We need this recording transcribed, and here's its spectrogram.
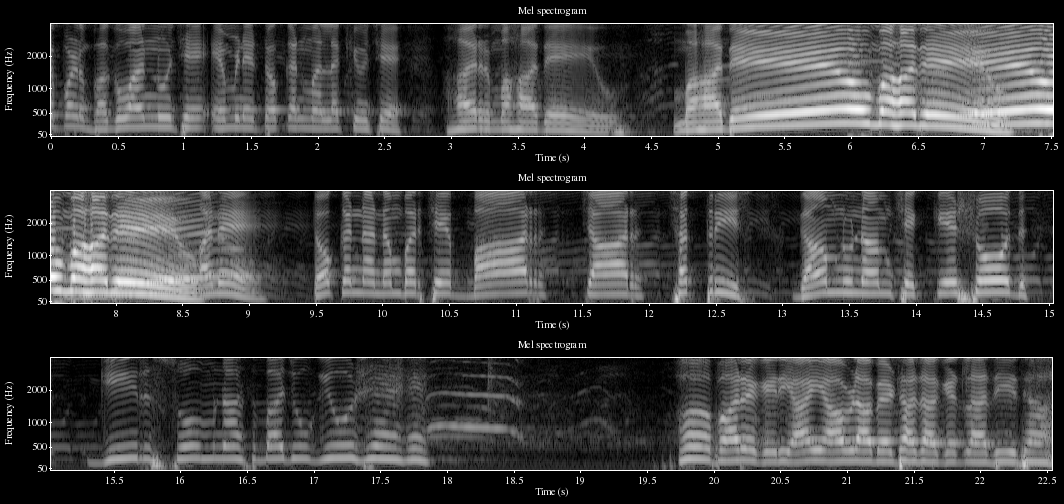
આ પણ ભગવાનનું છે એમણે ટોકનમાં લખ્યું છે હર મહાદેવ. મહાદેવ મહાદેવ મહાદેવ અને ટોકનના નંબર છે બાર ચાર છત્રીસ. ગામનું નામ છે કેશોદ. ગીર સોમનાથ બાજુ ગયું છે. હા ભારે કરી અહીં આવડા બેઠા હતા કેટલા દીધા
